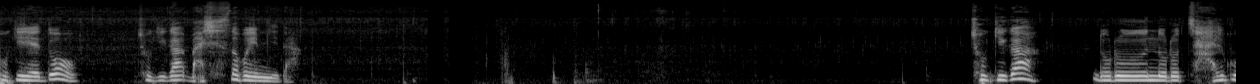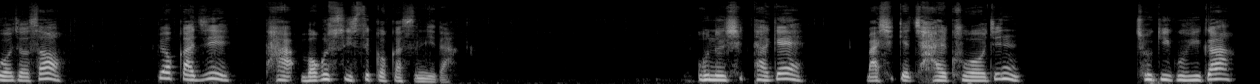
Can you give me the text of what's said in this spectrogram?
보기에도 조기가 맛있어 보입니다. 조기가 노릇노릇 잘 구워져서 뼈까지 다 먹을 수 있을 것 같습니다. 오늘 식탁에 맛있게 잘 구워진 조기구이가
